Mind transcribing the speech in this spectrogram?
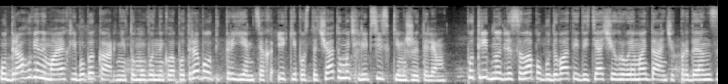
У Драгові немає хлібопекарні, тому виникла потреба у підприємцях, які постачатимуть хліб сільським жителям. Потрібно для села побудувати дитячий ігровий майданчик при ДНЗ.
